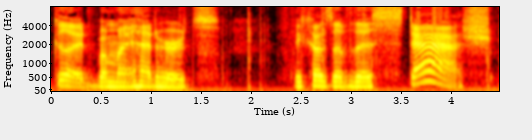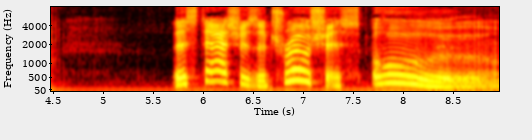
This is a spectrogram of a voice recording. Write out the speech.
Good, but my head hurts because of this stash. This stash is atrocious. Ooh.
